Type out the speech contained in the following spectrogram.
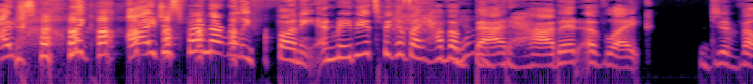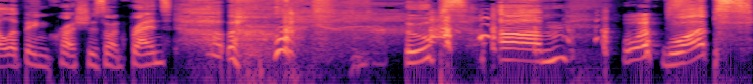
I just like I just find that really funny. And maybe it's because I have a Yeah. bad habit of like developing crushes on friends. Oops. Um Whoops. whoops.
